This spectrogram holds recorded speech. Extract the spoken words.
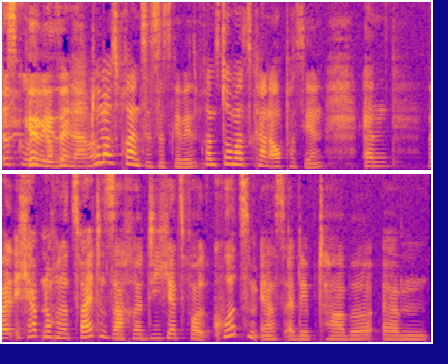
das ist gut, gewesen. Thomas Franz ist es gewesen. Franz Thomas kann auch passieren. Ähm, weil ich habe noch eine zweite Sache, die ich jetzt vor kurzem erst erlebt habe, ähm,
